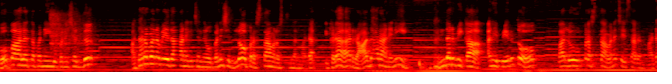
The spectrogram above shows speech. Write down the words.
గోపాలతపని ఉపనిషత్ అధర్వణ వేదానికి చెందిన ఉపనిషత్తులో ప్రస్తావన వస్తుందన్నమాట. ఇక్కడ రాధారాణిని గంధర్విక అనే పేరుతో వాళ్ళు ప్రస్తావన చేశారనమాట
